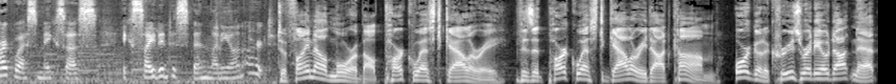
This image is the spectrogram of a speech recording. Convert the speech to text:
Park West makes us excited to spend money on art. To find out more about Park West Gallery, visit parkwestgallery.com or go to cruiseradio.net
